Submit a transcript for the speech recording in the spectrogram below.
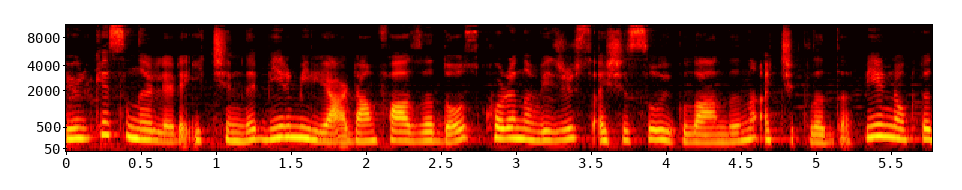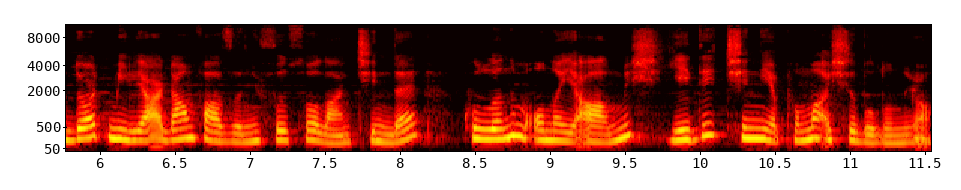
ülke sınırları içinde 1 milyardan fazla doz koronavirüs aşısı uygulandığını açıkladı. 1.4 milyardan fazla nüfusu olan Çin'de kullanım onayı almış 7 Çin yapımı aşı bulunuyor.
